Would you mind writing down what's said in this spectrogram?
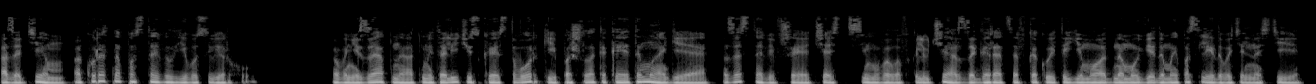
а затем аккуратно поставил его сверху. Внезапно от металлической створки пошла какая-то магия, заставившая часть символов ключа загораться в какой-то ему одному ведомой последовательности.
